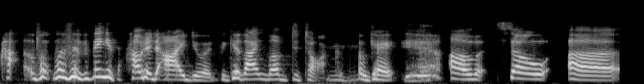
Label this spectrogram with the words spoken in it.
How, but the thing is, how did I do it? Because I love to talk. Mm-hmm. Okay. Um. So, uh,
